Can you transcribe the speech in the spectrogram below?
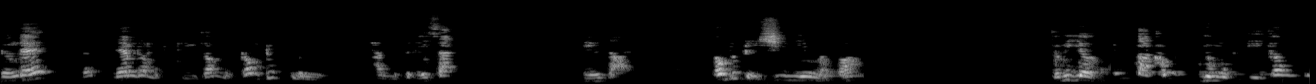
Thượng đế đem ra một kỳ công một cấu trúc mình thành một cái thể xác hiện tại. Cấu trúc từ siêu nhiên mà có. Rồi bây giờ chúng ta không dùng một cái kỳ công để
